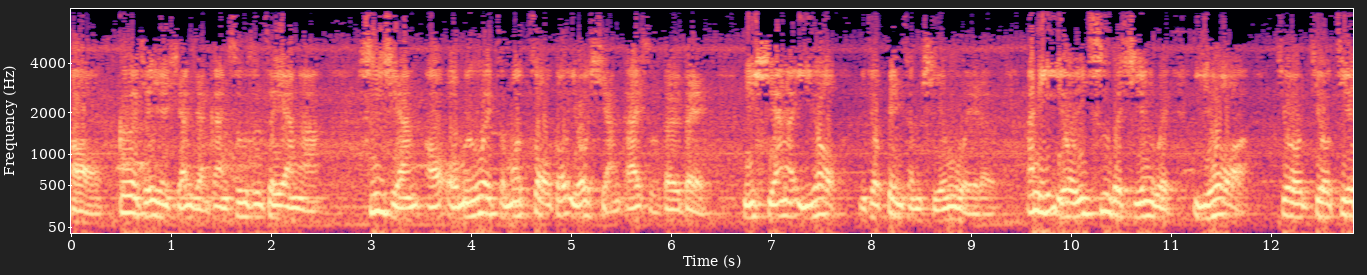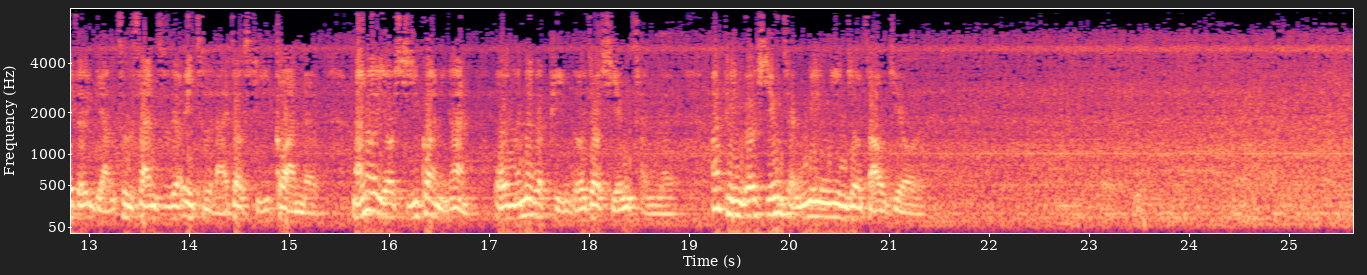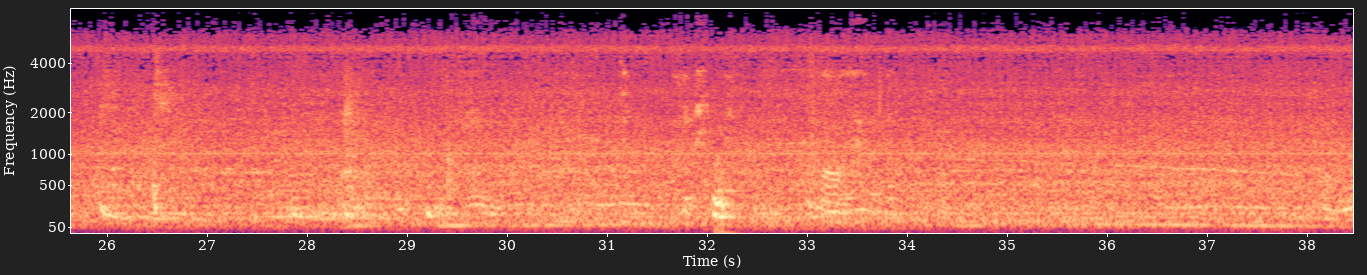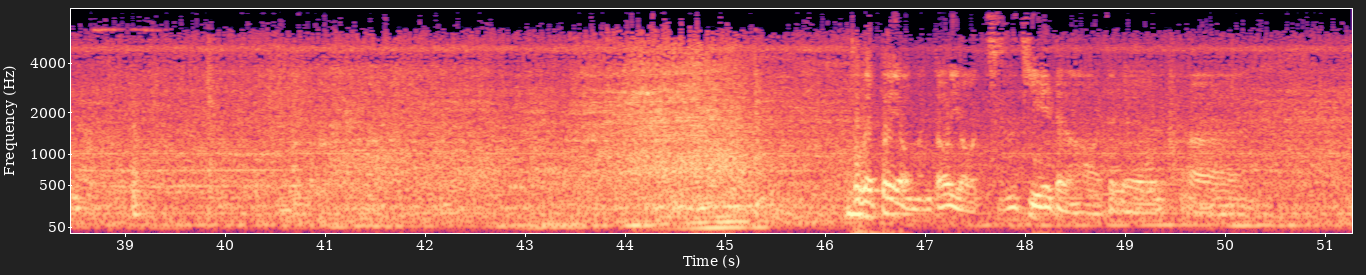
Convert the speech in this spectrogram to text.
哦，各位姐姐想想看，是不是这样啊？思想哦，我们会怎么做都由想开始，对不对？你想了以后，你就变成行为了。啊你有一次的行为以后啊。就就接着两次三次就一直来就习惯了，然后有习惯，你看我们那个品格就形成了，那品格形成，命运就造就了。个对我们都有直接的哦，这个呃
